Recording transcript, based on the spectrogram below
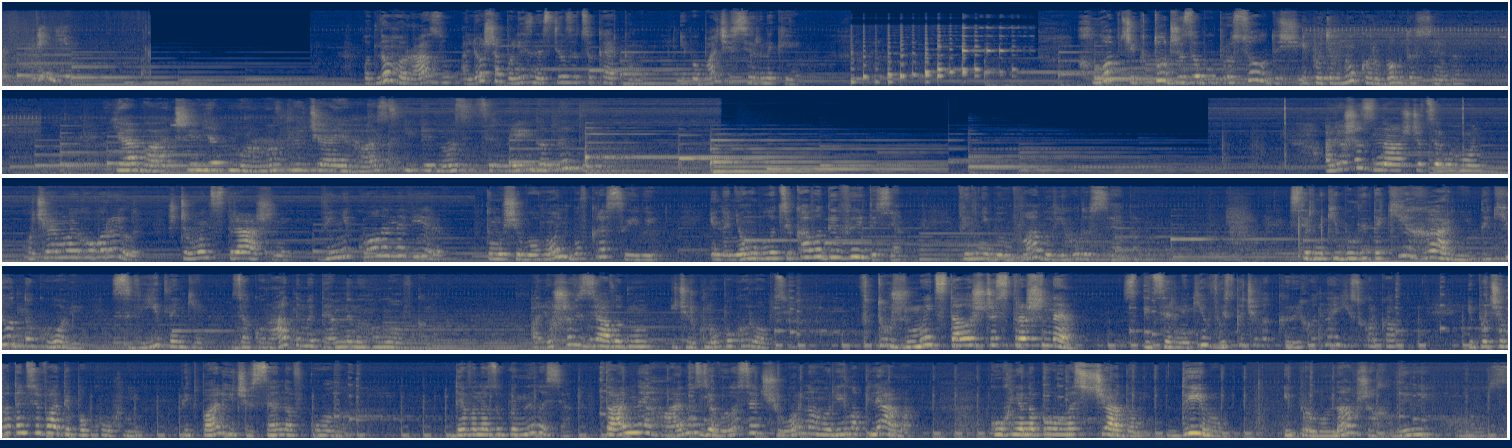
Одного разу Альоша поліз на стіл за цукерками і побачив сірники. Хлопчик тут же забув про солодощі і потягнув коробок до себе. Я бачив, як мама включає газ і підносить сирник до плити. Альоша знав, що це вогонь, хоча йому й говорили, що вогонь страшний. Він ніколи не вірив, тому що вогонь був красивий, і на ньому було цікаво дивитися. Він ніби ввабив його до себе. Сірники були такі гарні, такі однакові, світленькі, з акуратними темними головками. Альоша взяв одну і черкнув по коробці. В ту ж мить стало щось страшне. З-під сірників вискочила крихотна іскорка і почала танцювати по кухні, підпалюючи все навколо. Де вона зупинилася, там негайно з'явилася чорна горіла пляма. Кухня наповнилась чадом, димом і пролунав жахливий голос.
